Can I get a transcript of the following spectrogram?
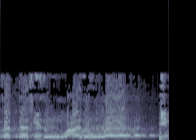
فاتخذوا عدوا. إن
